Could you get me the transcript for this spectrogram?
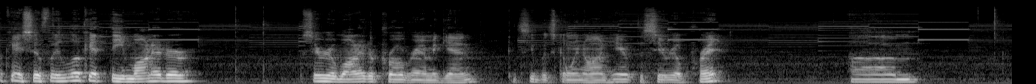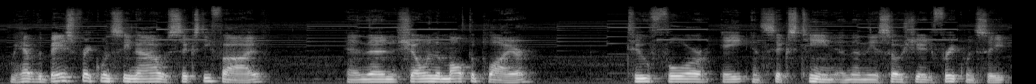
Okay, so if we look at the monitor, serial monitor program again, you can see what's going on here with the serial print. Um, we have the base frequency now of 65 and then showing the multiplier 2, 4, 8, and 16 and then the associated frequency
